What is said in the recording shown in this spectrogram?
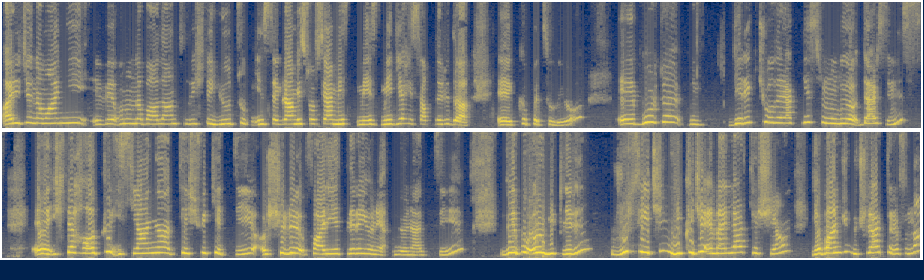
Ayrıca Navalny ve onunla bağlantılı işte YouTube, Instagram ve sosyal me- me- medya hesapları da e, kapatılıyor. E, burada gerekçe olarak ne sunuluyor derseniz e, işte halkı isyana teşvik ettiği, aşırı faaliyetlere yöne- yönelttiği ve bu örgütlerin Rusya için yıkıcı emeller taşıyan yabancı güçler tarafından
